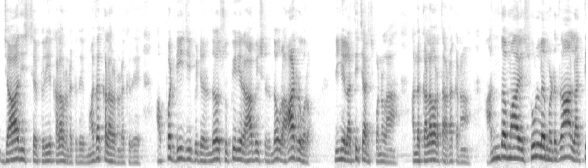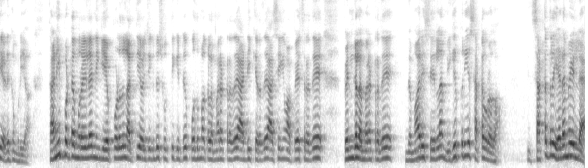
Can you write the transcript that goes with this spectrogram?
ஜாதி பெரிய கலவரம் நடக்குது. மத கலவரம் நடக்குது. அப்போ டிஜிபிட்ட இருந்தோ சுப்பீரியர் ஆஃபீஸில் இருந்தோ ஒரு ஆர்டர் வரும். நீங்கள் லத்தி சார்ஜ் பண்ணலாம். அந்த கலவரத்தை அடக்கணும். அந்த மாதிரி சூழ்நிலை மட்டும்தான் லத்தி எடுக்க முடியும். தனிப்பட்ட முறையில் நீங்கள் எப்பொழுதும் லத்தியை வச்சுக்கிட்டு சுற்றிக்கிட்டு பொதுமக்களை மிரட்டுறது அடிக்கிறது அசிங்கமாக பேசுகிறது பெண்களை மிரட்டுறது இந்த மாதிரி செய்யலாம் மிகப்பெரிய சட்டவிரோதம் சட்டத்தில் இடமே இல்லை.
